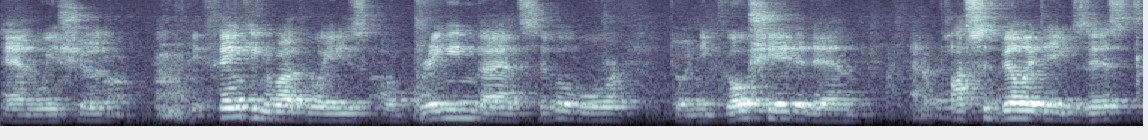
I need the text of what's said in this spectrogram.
And we should be thinking about ways of bringing that civil war to a negotiated end, and a possibility exists,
